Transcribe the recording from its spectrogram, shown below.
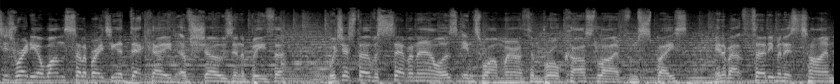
This is Radio 1 celebrating a decade of shows in Ibiza. We're just over seven hours into our marathon broadcast live from space. In about 30 minutes' time,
